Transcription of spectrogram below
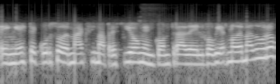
en este curso de máxima presión en contra del gobierno de Maduro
